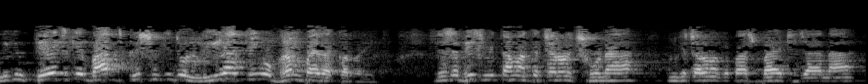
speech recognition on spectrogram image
लेकिन तेज के बाद कृष्ण की जो लीला थी, वो भ्रम पैदा कर रही थी। जैसे भीष्म के चरण छूना, उनके चरणों के पास बैठ जाना,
